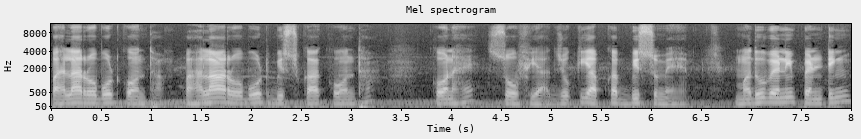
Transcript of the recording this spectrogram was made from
पहला रोबोट कौन था? पहला रोबोट विश्व का कौन था? कौन है? सोफिया, जो कि आपका विश्व में है। मधुबनी पेंटिंग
